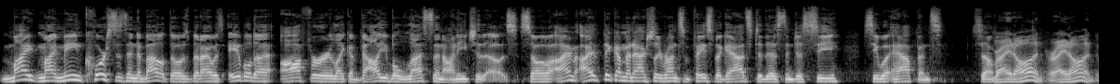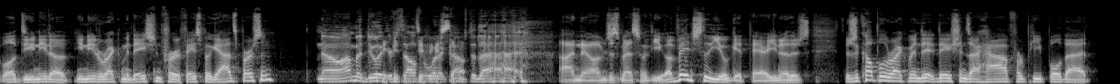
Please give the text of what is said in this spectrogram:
my, my main course isn't about those, but I was able to offer like a valuable lesson on each of those. So I'm, I think I'm going to actually run some Facebook ads to this and just see, see what happens. So right on, right on. Well, do you need a, you need a recommendation for a Facebook ads person? No, I'm a do it yourself when it comes to that. I know. I'm just messing with you. Eventually, you'll get there. You know, there's there's a couple of recommendations I have for people that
